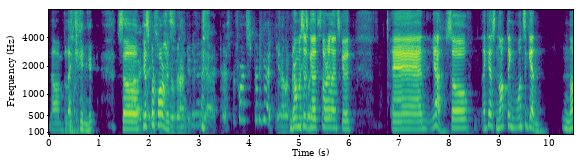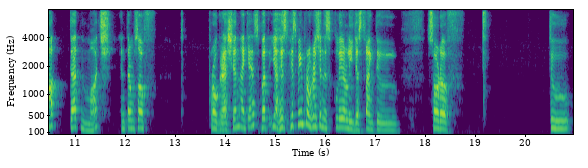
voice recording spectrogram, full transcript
now I'm blanking. So uh, his performance. Moving on to different, yeah, his performance is pretty good. You know, performance is good, storyline's good, and yeah. So I guess nothing. Once again, not that much in terms of progression, I guess. But yeah, his his main progression is clearly just trying to sort of to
